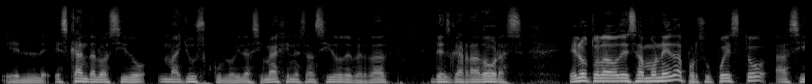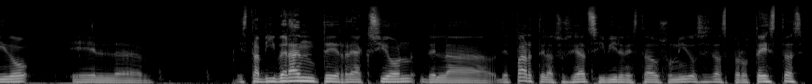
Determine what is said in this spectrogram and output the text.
el escándalo ha sido mayúsculo y las imágenes han sido de verdad desgarradoras. El otro lado de esa moneda, por supuesto, ha sido el... Uh, esta vibrante reacción de, la, de parte de la sociedad civil en Estados Unidos, esas protestas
